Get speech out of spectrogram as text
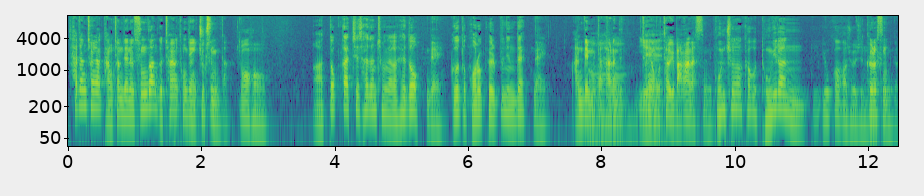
사전 청약 당첨되는 순간 그 청약 통장이 죽습니다. 어허. 아 똑같이 사전 청약을 해도 네, 그것도 번호표일 뿐인데 네, 안 됩니다. 어, 다른 데 청약 예. 못하게 막아놨습니다. 본청약하고 동일한 효과가 주어지는. 그렇습니다.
